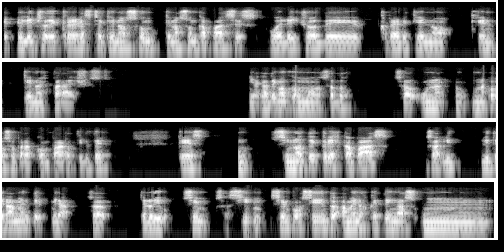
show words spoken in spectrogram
el hecho de creerse que no, son, que no son capaces o el hecho de creer que no, que, no es para ellos. Y acá tengo como o sea, una, una, cosa para compartirte, que es, si no te crees capaz, o sea, literalmente, mira, o sea, te lo digo, 100%, o sea, 100 a menos que tengas un,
